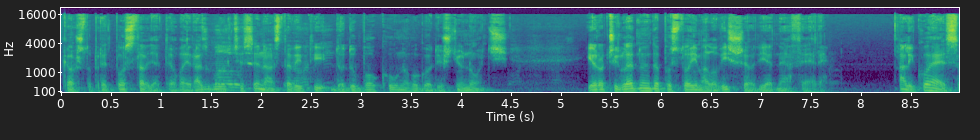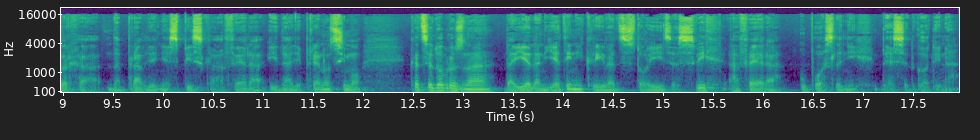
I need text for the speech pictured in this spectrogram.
kao što pretpostavljate, ovaj razgovor će se nastaviti do duboko u novogodišnju noć, jer očigledno je da postoji malo više od jedne afere. Ali koja je svrha da pravljenje spiska afera i dalje prenosimo, kad se dobro zna da jedan jedini krivac stoji iza svih afera u posljednjih deset godina.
